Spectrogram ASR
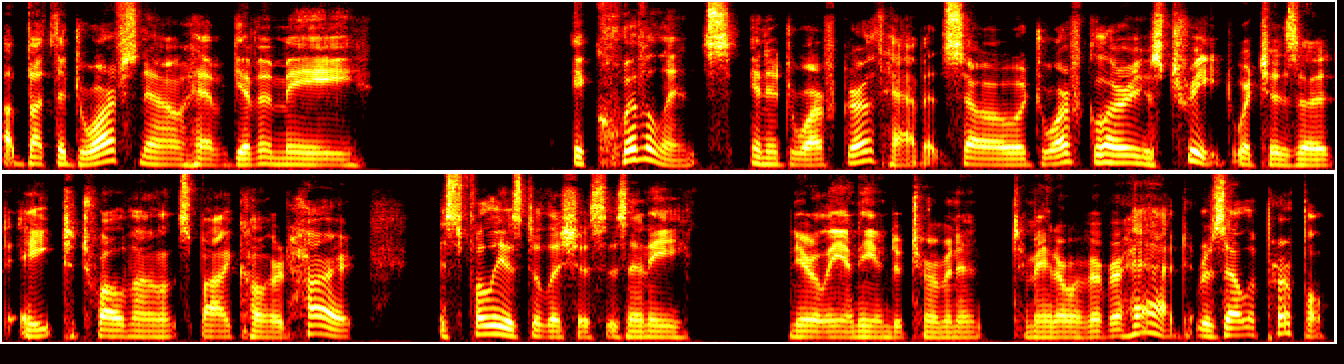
Uh, but the dwarfs now have given me equivalents in a dwarf growth habit. So dwarf glorious treat, which is an 8 to 12 ounce bicolored heart, is fully as delicious as any nearly any indeterminate tomato I've ever had. Rosella Purple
